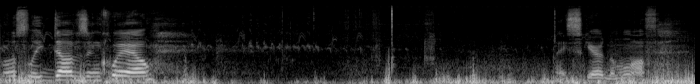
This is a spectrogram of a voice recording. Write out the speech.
mostly doves and quail. I scared them off.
